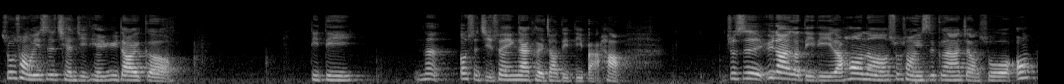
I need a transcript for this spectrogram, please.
舒虫医师前几天遇到一个弟弟，那二十几岁应该可以叫弟弟吧？哈，就是遇到一个弟弟，然后呢，舒虫医师跟他讲说，哦，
